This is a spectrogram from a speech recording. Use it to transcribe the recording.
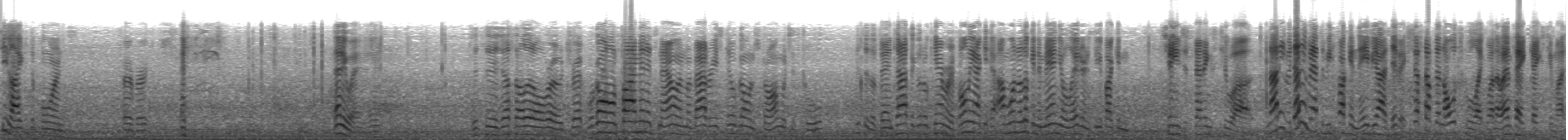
She likes the porn. Pervert. anyway, This is just a little road trip. We're going on five minutes now, and my battery's still going strong, which is cool. This is a fantastic little camera. If only I can, I want to look in the manual later and see if I can change the settings to, uh, not even, doesn't even have to be fucking AVI DivX, just something old school like, well, no, MPEG takes too much.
